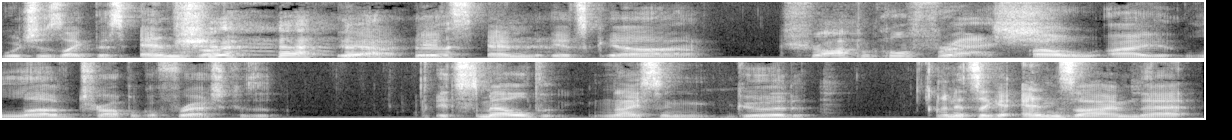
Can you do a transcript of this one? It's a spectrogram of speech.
which is like this enzyme. yeah, it's and it's uh, tropical fresh. Oh, I love Tropical Fresh because it it smelled nice and good, and it's like an enzyme that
